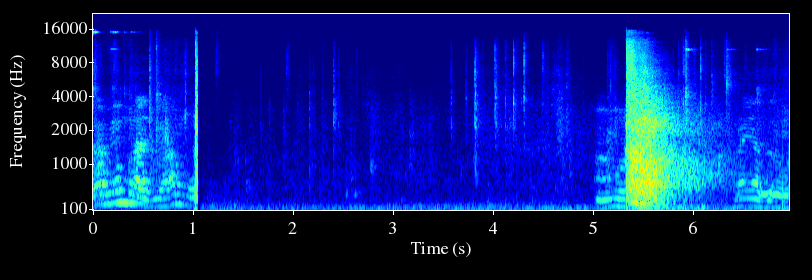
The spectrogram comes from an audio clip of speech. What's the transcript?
Era mesmo Brasil, amor. Amor. Ganha as drogas.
